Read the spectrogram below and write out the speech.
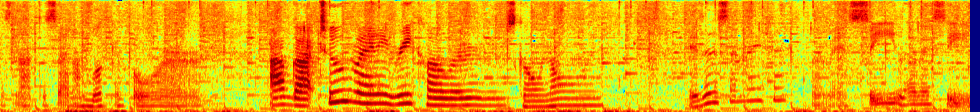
it's not the set I'm looking for. I've got too many recolors going on. Is it a simulation? Let me see. Let me see.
